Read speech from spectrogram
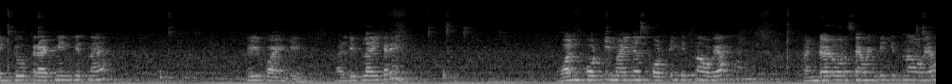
into creatinine कितना है? 3.8 मल्टीप्लाई करें। 140 माइनस 40 कितना हो गया? 100 और 70 कितना हो गया?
